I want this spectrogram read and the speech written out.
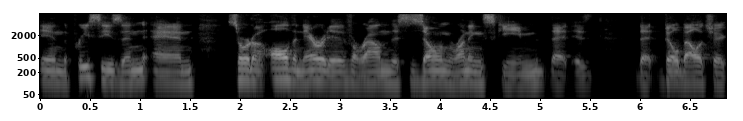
in the preseason and sort of all the narrative around this zone running scheme that is that Bill Belichick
